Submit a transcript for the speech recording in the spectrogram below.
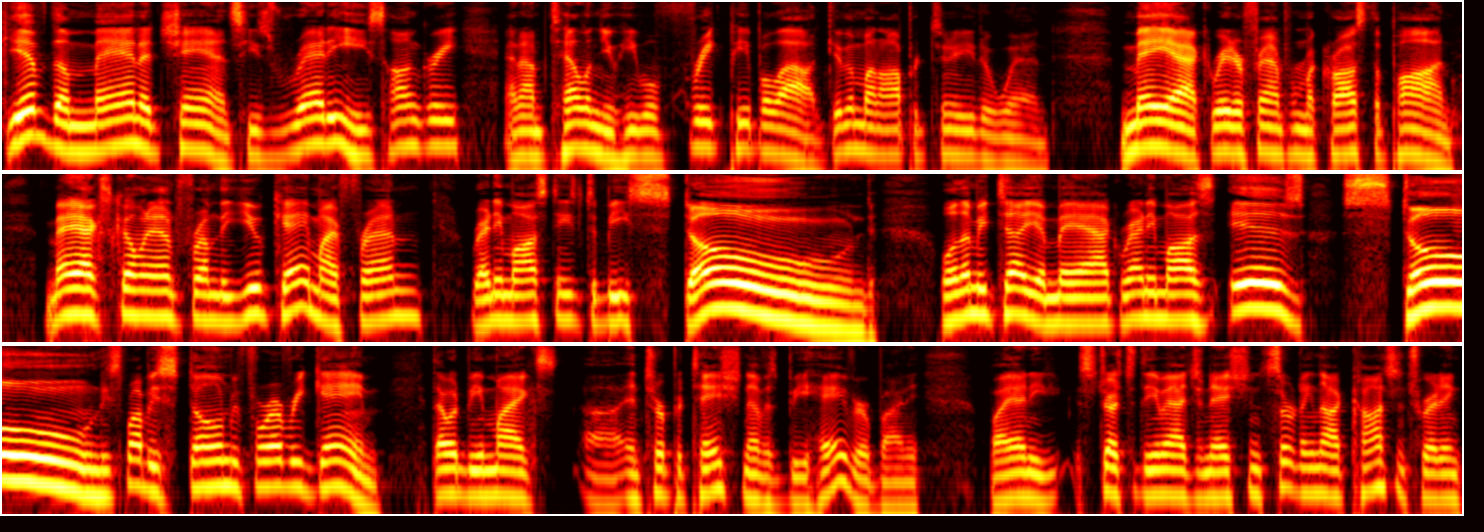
Give the man a chance. He's ready. He's hungry. And I'm telling you, he will freak people out. Give him an opportunity to win. Mayak, Raider fan from across the pond. Mayak's coming in from the UK, my friend. Randy Moss needs to be stoned. Well, let me tell you, Mayak, Randy Moss is stoned. He's probably stoned before every game. That would be my uh, interpretation of his behavior by any, by any stretch of the imagination. Certainly not concentrating.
